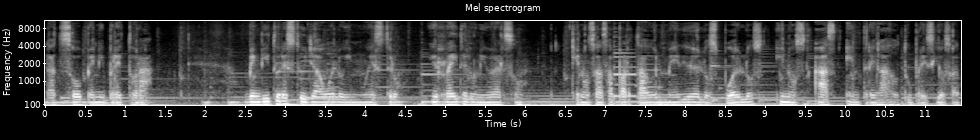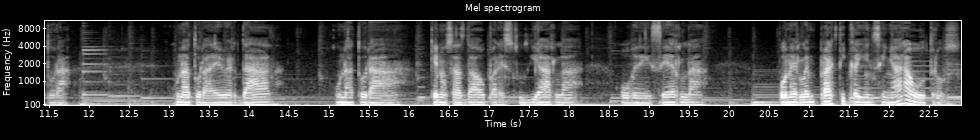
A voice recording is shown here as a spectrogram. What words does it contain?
latzo benibret Torah. Bendito eres tú, Yahweh Elohim nuestro y Rey del universo que nos has apartado en medio de los pueblos y nos has entregado tu preciosa Torah. Una Torah de verdad, una Torah que nos has dado para estudiarla, obedecerla, ponerla en práctica y enseñar a otros,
